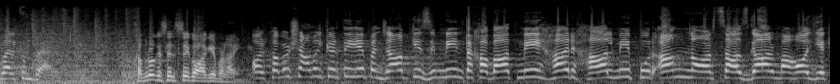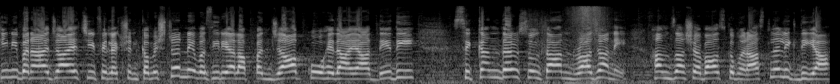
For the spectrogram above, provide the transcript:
Welcome back खबरों के सिलसिले को आगे बढ़ाएँगे। और खबर शामिल करते हैं पंजाब के जिमनी इंतबात में हर हाल में पुरअमन और साजगार माहौल यकीनी बनाया जाए। चीफ इलेक्शन कमिश्नर ने वज़ीर अला पंजाब को हिदायत दे दी। सिकंदर सुल्तान राजा ने हमजा शहबाज को मरासला लिख दिया।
